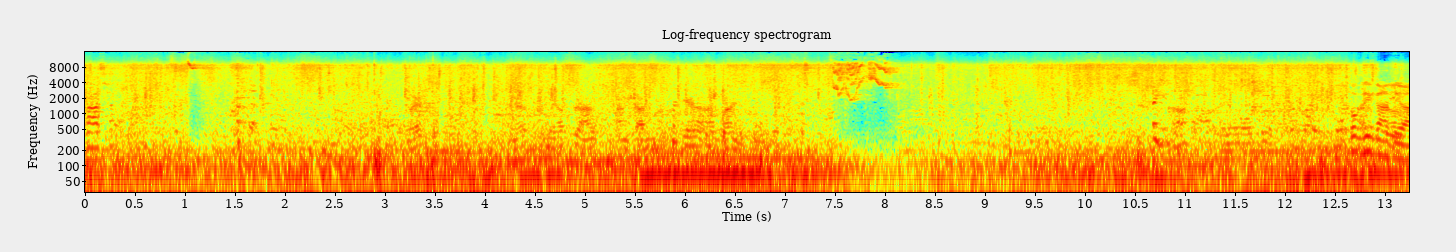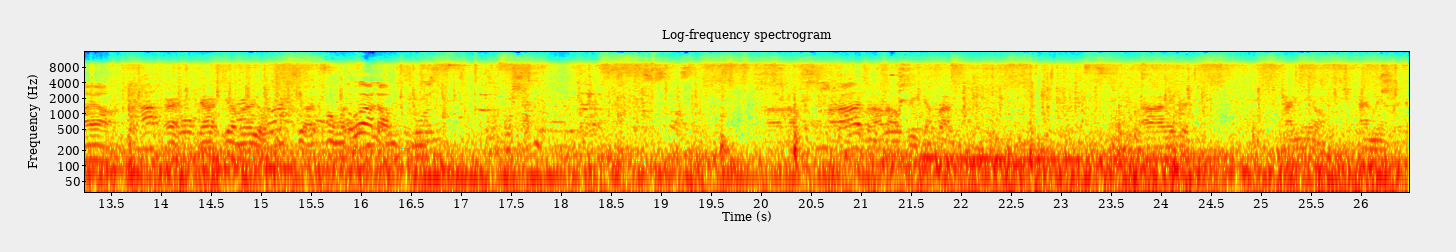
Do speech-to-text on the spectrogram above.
卡车。喂，你要是安安干吗？先安干。哎呀！不可以搞掉呀。哎，要要不要有？要冲我。我老师，啊，老师想办法。啊，那个还没有，还没有，还在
